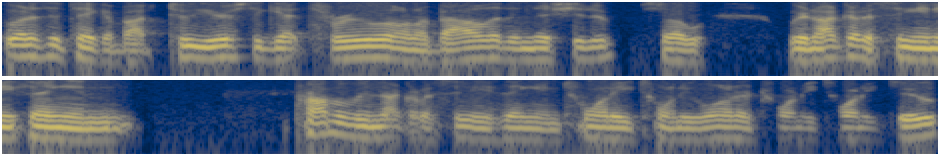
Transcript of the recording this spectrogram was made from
what does it take about two years to get through on a ballot initiative? So we're not going to see anything in probably not going to see anything in 2021 or 2022.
